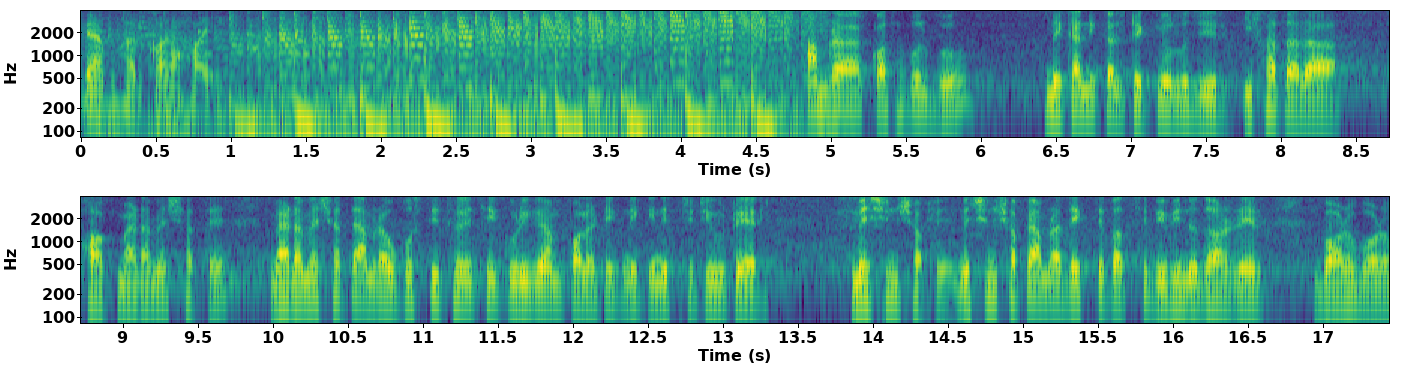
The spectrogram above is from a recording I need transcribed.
ব্যবহার করা হয়। আমরা কথা বলব মেকানিক্যাল টেকনোলজির ইফাতারা হক ম্যাডামের সাথে। ম্যাডামের সাথে আমরা উপস্থিত হয়েছি কুড়িগ্রাম পলিটেকনিক ইনস্টিটিউটের মেশিন শপে। মেশিন শপে আমরা দেখতে পাচ্ছি বিভিন্ন ধরনের বড় বড়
